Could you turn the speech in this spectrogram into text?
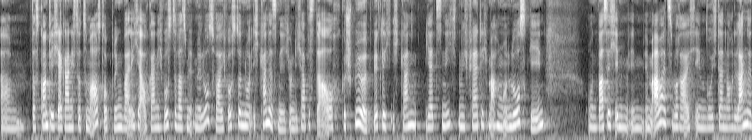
das konnte ich ja gar nicht so zum Ausdruck bringen, weil ich ja auch gar nicht wusste, was mit mir los war. Ich wusste nur, ich kann es nicht. Und ich habe es da auch gespürt. Wirklich, ich kann jetzt nicht mich fertig machen und losgehen. Und was ich im, im, im Arbeitsbereich eben, wo ich dann noch lange,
